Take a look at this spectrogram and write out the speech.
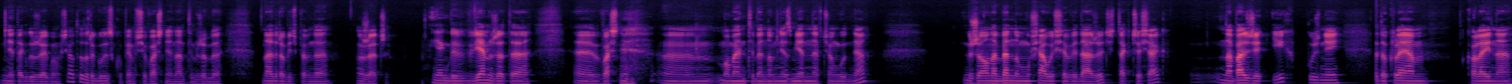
nie tak dużo, jakbym chciał, to z reguły skupiam się właśnie na tym, żeby nadrobić pewne rzeczy. Jakby wiem, że te e, właśnie e, momenty będą niezmienne w ciągu dnia, że one będą musiały się wydarzyć, tak czy siak. Na bazie ich później doklejam kolejne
